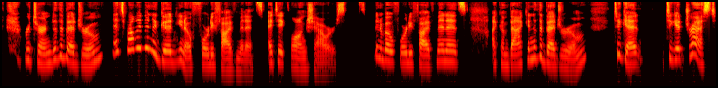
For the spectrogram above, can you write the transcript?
return to the bedroom. It's probably been a good, you know, 45 minutes. I take long showers. It's been about 45 minutes. I come back into the bedroom to get to get dressed.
